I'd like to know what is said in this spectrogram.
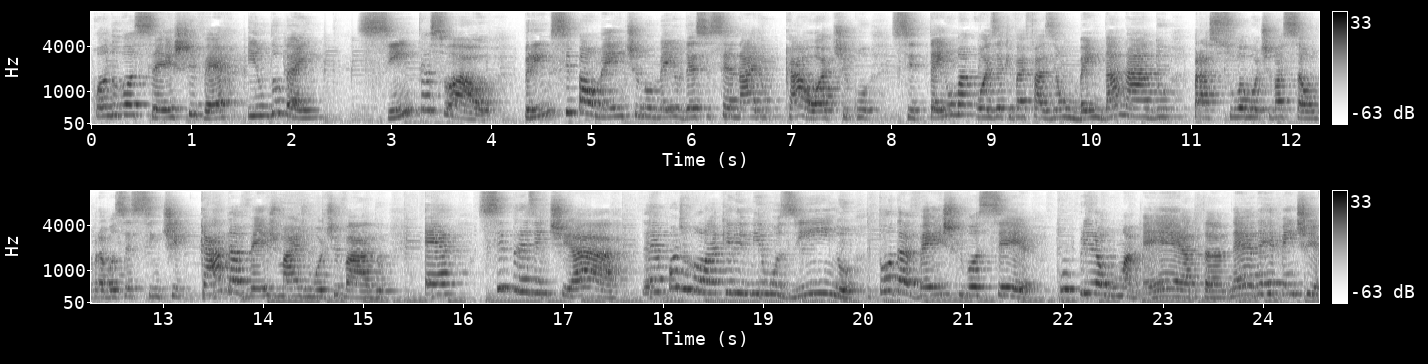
quando você estiver indo bem. Sim, pessoal, principalmente no meio desse cenário caótico, se tem uma coisa que vai fazer um bem danado para sua motivação, para você se sentir cada vez mais motivado, é se presentear, né? pode rolar aquele mimozinho toda vez que você cumprir alguma meta, né? De repente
